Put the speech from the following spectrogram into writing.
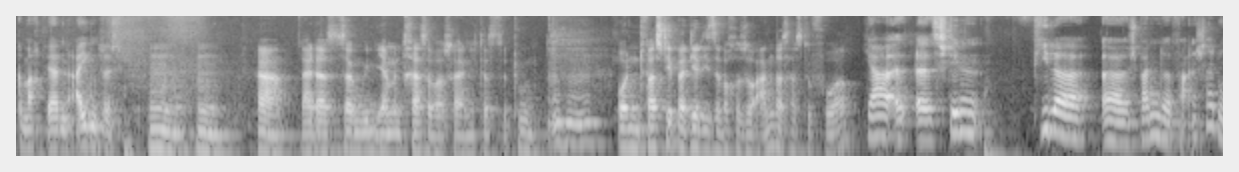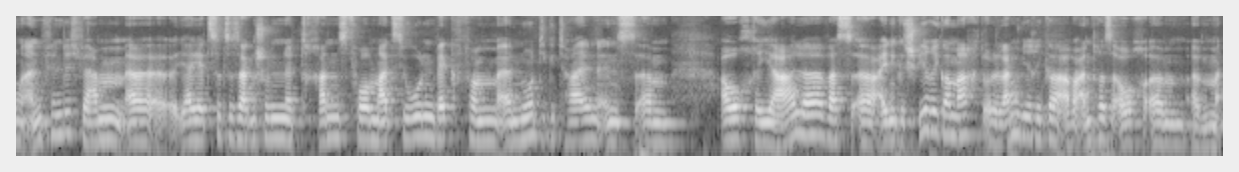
gemacht werden, eigentlich. Hm, hm. Ja, leider ist es irgendwie in Ihrem Interesse wahrscheinlich, das zu tun. Mhm. Und was steht bei dir diese Woche so an? Was hast du vor? Ja, äh, es stehen viele äh, spannende Veranstaltungen an, finde ich. Wir haben äh, ja jetzt sozusagen schon eine Transformation weg vom äh, nur digitalen ins ähm, auch reale, was äh, einiges schwieriger macht oder langwieriger, aber anderes auch, ähm, äh, man,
